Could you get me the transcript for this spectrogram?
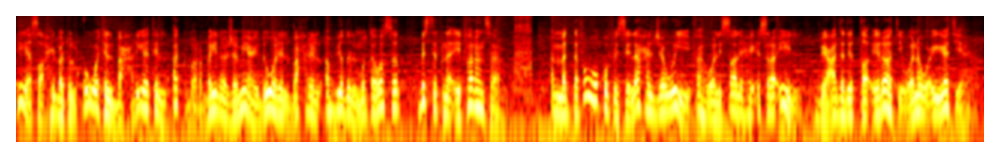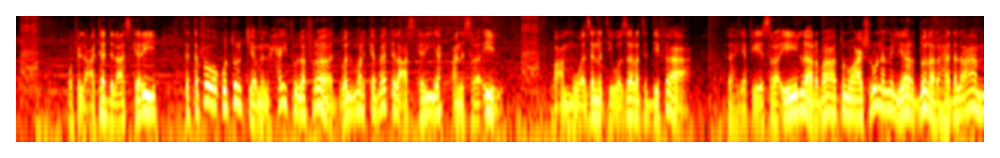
هي صاحبة القوة البحرية الأكبر بين جميع دول البحر الأبيض المتوسط باستثناء فرنسا. أما التفوق في السلاح الجوي فهو لصالح إسرائيل بعدد الطائرات ونوعيتها. وفي العتاد العسكري تتفوق تركيا من حيث الأفراد والمركبات العسكرية عن إسرائيل وعن موازنة وزارة الدفاع فهي في إسرائيل 24 مليار دولار هذا العام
